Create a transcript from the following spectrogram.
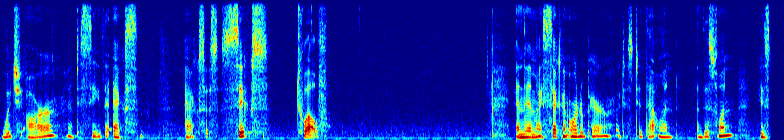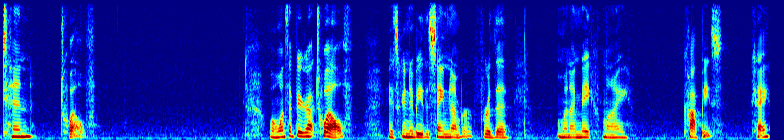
which are, I have to see the x axis, 6, 12. And then my second order pair, I just did that one. And this one is 10, 12. Well, once I figure out 12, it's going to be the same number for the when I make my copies, okay?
